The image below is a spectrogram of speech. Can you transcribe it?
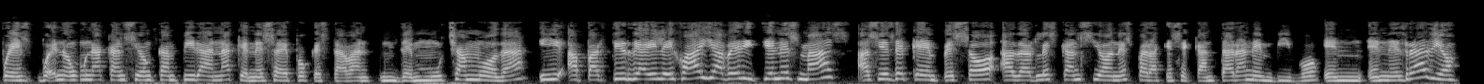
pues bueno, una canción campirana que en esa época estaban de mucha moda, y a partir de ahí le dijo, ay, a ver, ¿y tienes más? Así es de que empezó a darles canciones para que se se cantaran en vivo en, en el radio.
